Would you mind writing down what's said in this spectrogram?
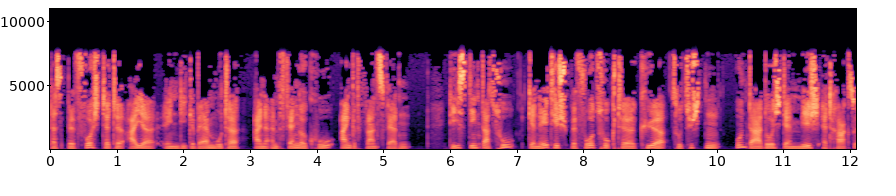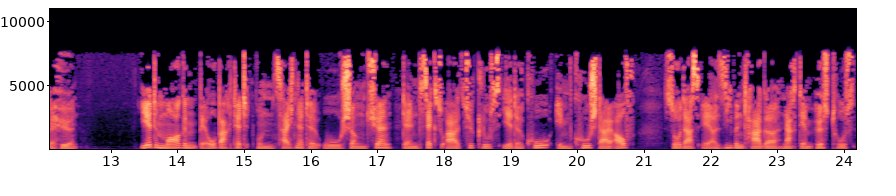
dass befürchtete Eier in die Gebärmutter einer Empfängerkuh eingepflanzt werden. Dies dient dazu, genetisch bevorzugte Kühe zu züchten und dadurch den Milchertrag zu erhöhen. Jeden Morgen beobachtet und zeichnete Wu Shengquan den Sexualzyklus jeder Kuh im Kuhstall auf, so dass er sieben Tage nach dem Östrus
